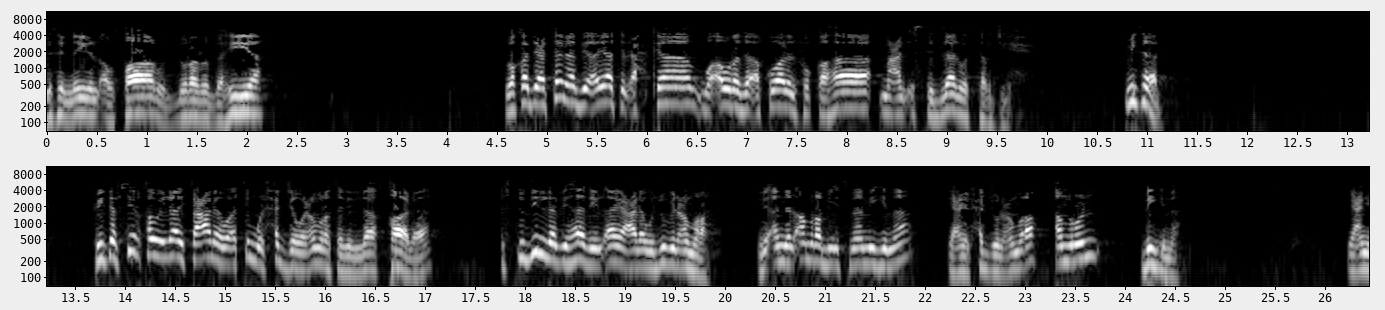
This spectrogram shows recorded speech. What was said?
مثل نيل الأوطار والدرر البهية. وقد اعتنى بآيات الأحكام وأورد أقوال الفقهاء مع الاستدلال والترجيح. مثال في تفسير قول الله تعالى وأتموا الحج والعمرة لله قال استدل بهذه الآية على وجوب العمرة لأن الأمر بإتمامهما يعني الحج والعمرة أمر بهما يعني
